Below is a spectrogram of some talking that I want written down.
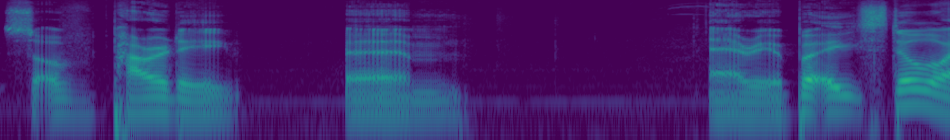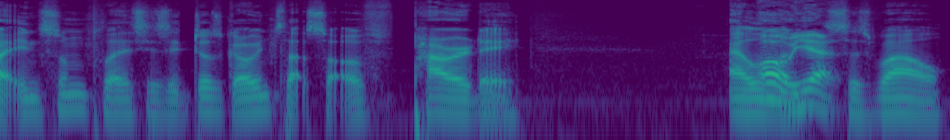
sort of parody um area but it's still like in some places it does go into that sort of parody elements yeah. as well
